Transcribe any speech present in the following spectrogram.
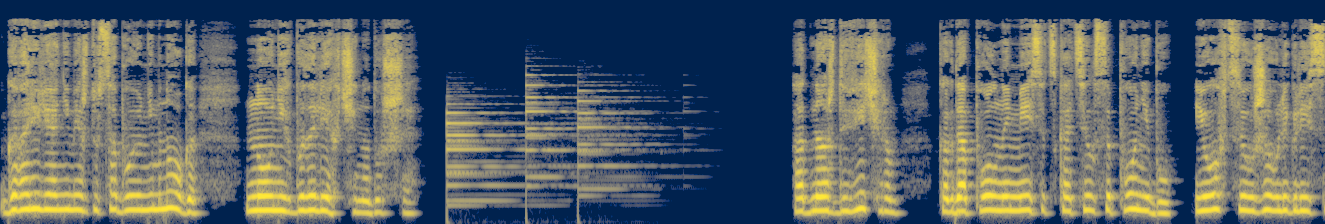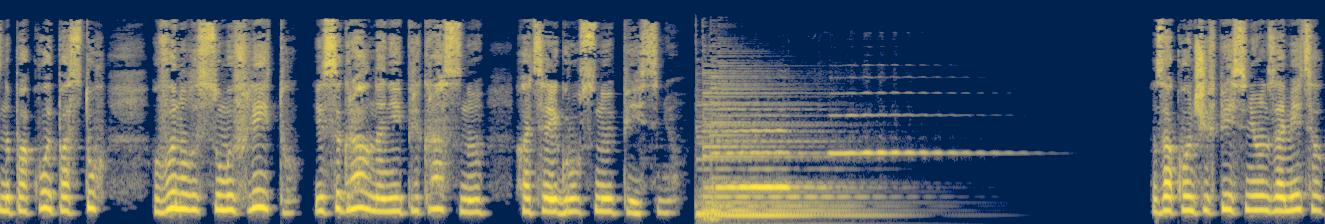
Говорили они между собою немного, но у них было легче на душе. Однажды вечером, когда полный месяц катился по небу, и овцы уже улеглись на покой, пастух вынул из сумы флейту и сыграл на ней прекрасную, хотя и грустную песню. Закончив песню, он заметил,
